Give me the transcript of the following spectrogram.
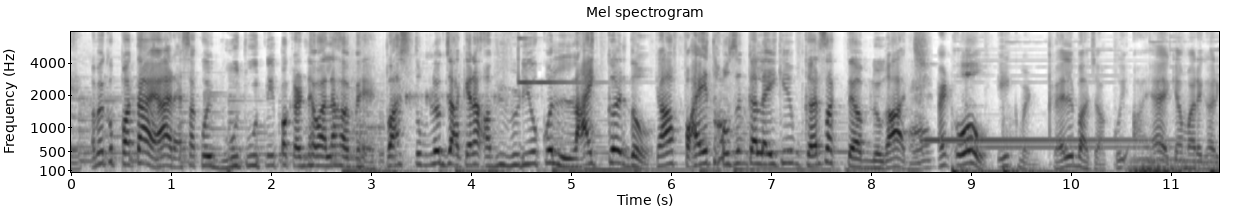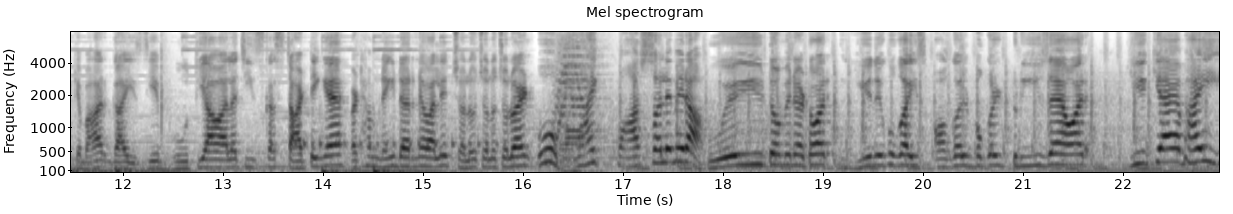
मेरे को पता है यार, ऐसा कोई भूत वूत नहीं पकड़ने वाला हमें। बस तुम लोग जाके ना अभी वीडियो को लाइक कर दो। क्या फाइव थाउज़ेंड का लाइक कर सकते हैं हम लोग आज? एंड ओ एक मिनट बेल बजा, कोई आया क्या हमारे घर के बाहर गाइस ये भूतिया वाला चीज़ का स्टार्टिंग है बट हम नहीं डरने वाले। चलो चलो चलो एंड ओ वहाँ एक पार्सल है मेरा। वेट अ मिनट और ये देखो गाइस अगल बगल ट्रीज है, और ये क्या है भाई?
